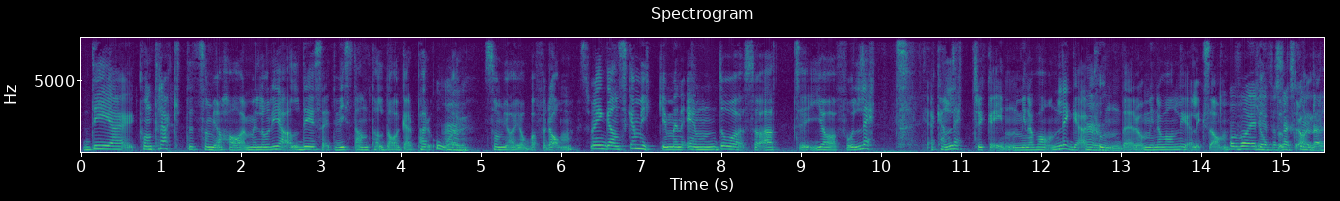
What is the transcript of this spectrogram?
det kontraktet som jag har med L'Oréal det är så ett visst antal dagar per år Mm. som jag jobbar för dem. Så det är ganska mycket men ändå så att jag får lätt jag kan lätt trycka in mina vanliga kunder och mina vanliga liksom, Mm. Och vad är det för slags kunder?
